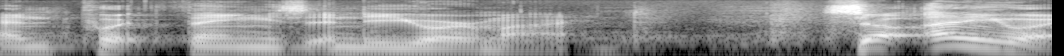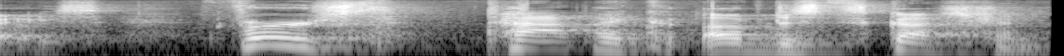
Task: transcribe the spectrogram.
and put things into your mind. So anyways, first topic of discussion.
